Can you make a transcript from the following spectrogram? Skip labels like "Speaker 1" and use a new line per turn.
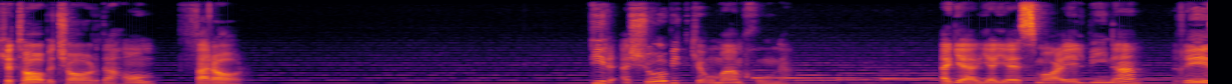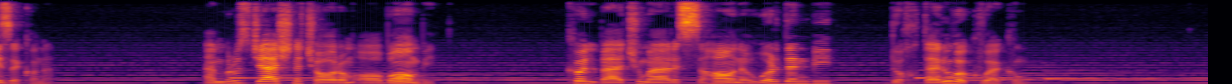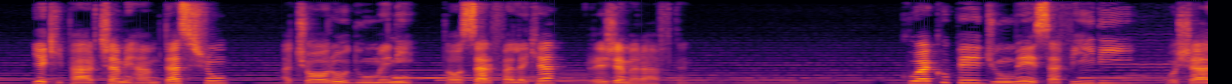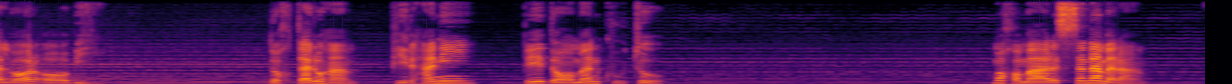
کتاب چهاردهم فرار. دیر اشو بید که اومم خونه. اگر یه اسماعیل بینم غیزه کنم. امروز جشن چهارم آبان بید. کل بچو مرسهان وردن بید دخترو و کوکون یکی پرچمی هم دستشون از چارو دومنی تا سر فلکه رژم رفتن. کوکو په جومه سفیدی و شلوار آبی. دخترو هم پیرهنی په دامن کوتو. ما خو مرسه نمرم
